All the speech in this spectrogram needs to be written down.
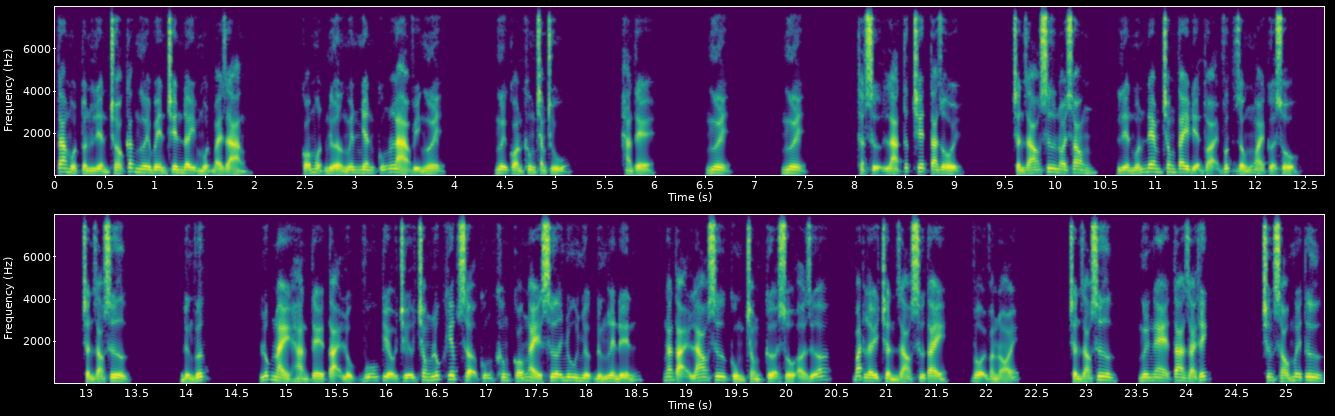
Ta một tuần liền cho các ngươi bên trên đây một bài giảng. Có một nửa nguyên nhân cũng là vì ngươi. Ngươi còn không chăm chú. Hàn tề, ngươi ngươi, thật sự là tức chết ta rồi. Trần giáo sư nói xong, liền muốn đem trong tay điện thoại vứt giống ngoài cửa sổ. Trần giáo sư, đừng vứt lúc này hàn tề tại lục vũ kiểu chữ trong lúc khiếp sợ cũng không có ngày xưa nhu nhược đứng lên đến, ngăn tại lao sư cùng trong cửa sổ ở giữa, bắt lấy trần giáo sư tay, vội và nói, trần giáo sư, ngươi nghe ta giải thích. Chương sáu mươi bốn,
